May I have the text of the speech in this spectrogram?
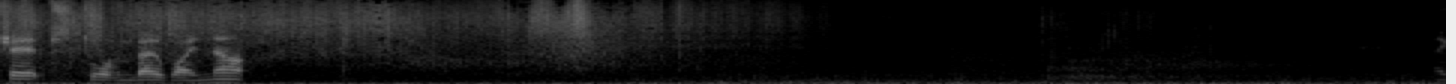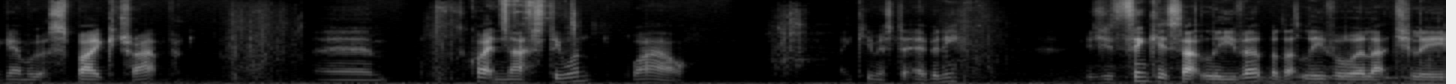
Strips, Dwarven Bow, why not? Again, we've got a spike trap. Um, it's quite a nasty one. Wow. Thank you, Mr. Ebony. Because you'd think it's that lever, but that lever will actually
